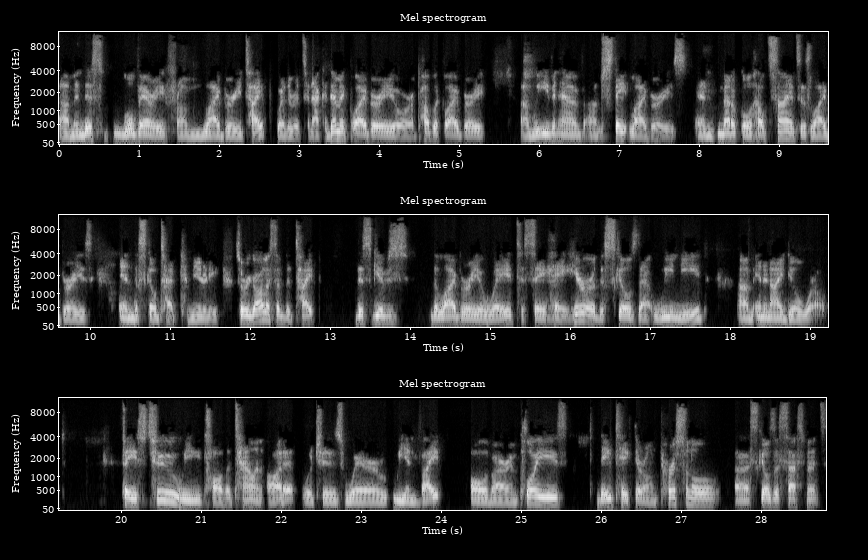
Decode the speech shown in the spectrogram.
Um, and this will vary from library type, whether it's an academic library or a public library. Um, we even have um, state libraries and medical health sciences libraries in the SkillType community. So regardless of the type, this gives the library a way to say, hey, here are the skills that we need um, in an ideal world. Phase two, we call the talent audit, which is where we invite all of our employees. They take their own personal uh, skills assessments,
